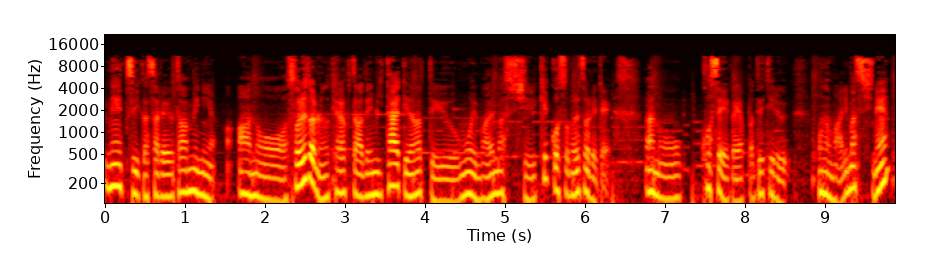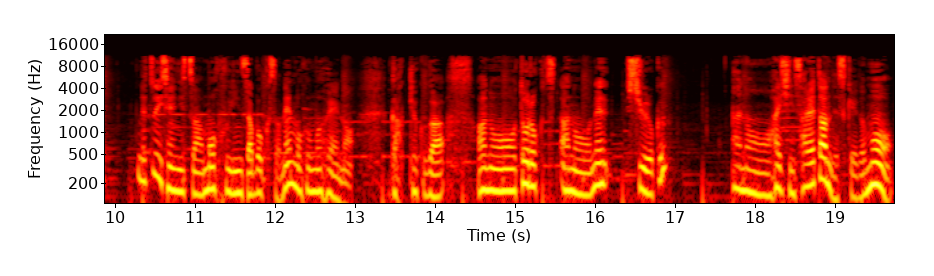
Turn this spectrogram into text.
ね、追加されるたびに、あの、それぞれのキャラクターで見たいなっていう思いもありますし、結構それぞれで、あの、個性がやっぱ出てるものもありますしね。で、つい先日はモフインザボックスのね、モフモフへの楽曲が、あの登録、あのね、収録あの配信されたんですけれども、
